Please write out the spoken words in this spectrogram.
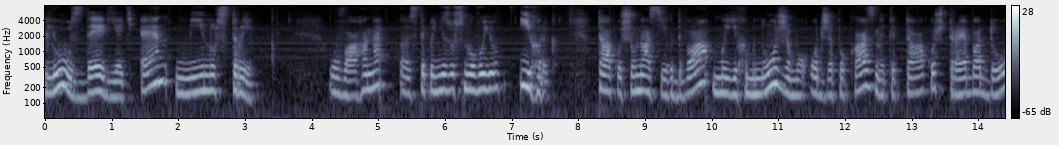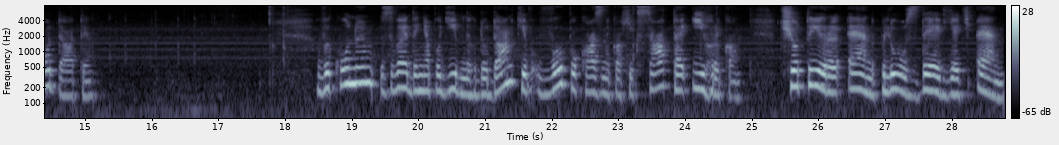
плюс 9n мінус 3. Увага на е, степені з основою y. Також у нас їх два, ми їх множимо, отже, показники також треба додати. Виконуємо зведення подібних доданків в показниках х та y. 4n плюс 9n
